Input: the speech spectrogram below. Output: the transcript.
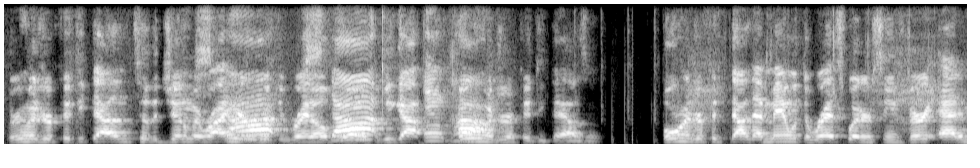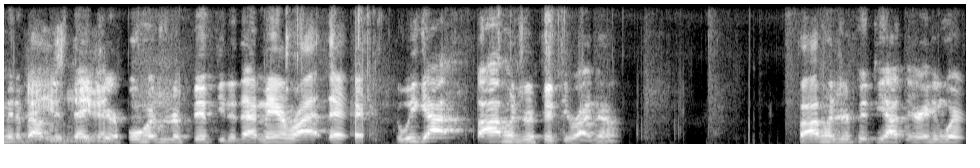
Three hundred fifty thousand to the gentleman right here with the red Stop, overalls. stop, We got and four call. hundred fifty thousand. 450,000. That man with the red sweater seems very adamant about he's this daycare. leaving. 450 to that man right there. We got 550 right now. 550 out there anywhere.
